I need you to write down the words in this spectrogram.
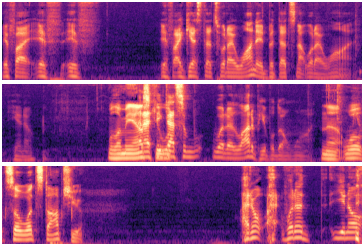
If I if if if I guess that's what I wanted, but that's not what I want, you know. Well, let me ask And I think what- that's what a lot of people don't want. no. Well, so what stops you? I don't. What a you know.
